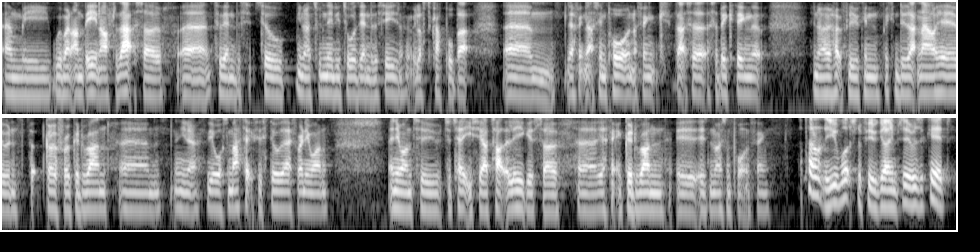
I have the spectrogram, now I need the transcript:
and we, we went unbeaten after that. So uh, to the end of the till you know to nearly towards the end of the season, I think we lost a couple, but um, yeah, I think that's important. I think that's a that's a big thing that you know hopefully we can we can do that now here and put, go for a good run. Um, and you know the automatics is still there for anyone anyone to, to take. You see how tight the league is, so uh, yeah, I think a good run is, is, the most important thing. Apparently, you watched a few games here as a kid.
